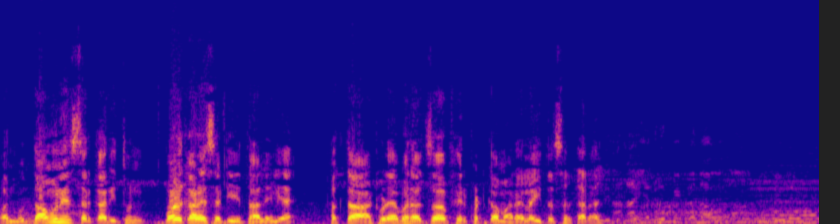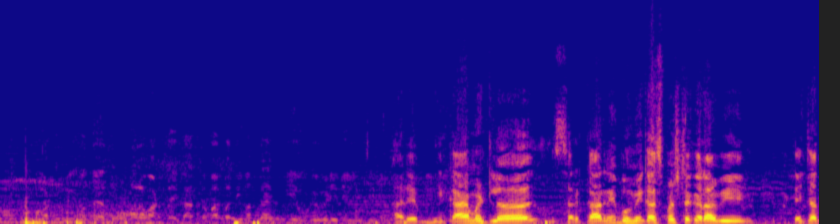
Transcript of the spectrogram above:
पण मुद्दामून हे सरकार इथून बळ काढायसाठी इथं आलेली आहे. फक्त आठवड्याभराचा फेरफटका मारायला इथं सरकार आलेली आहे. अरे मी काय म्हटलं? सरकारने भूमिका स्पष्ट करावी. त्याच्यात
